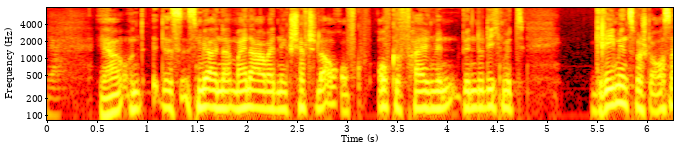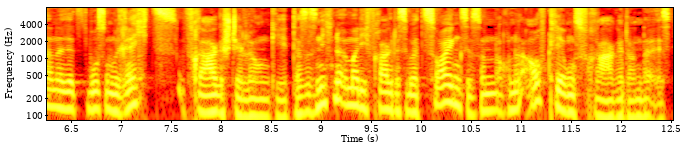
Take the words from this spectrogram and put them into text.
Ja, ja und das ist mir an meiner Arbeit in der Geschäftsstelle auch auf, aufgefallen, wenn, wenn du dich mit Gremien zum Beispiel auseinandersetzt, wo es um Rechtsfragestellungen geht, dass es nicht nur immer die Frage des Überzeugens ist, sondern auch eine Aufklärungsfrage dann da ist.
